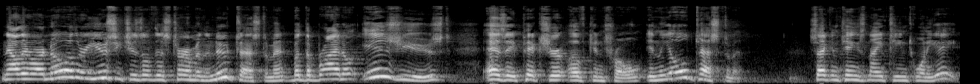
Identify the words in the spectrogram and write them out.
Now, there are no other usages of this term in the New Testament, but the bridle is used as a picture of control in the Old Testament. 2 Kings 19:28.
